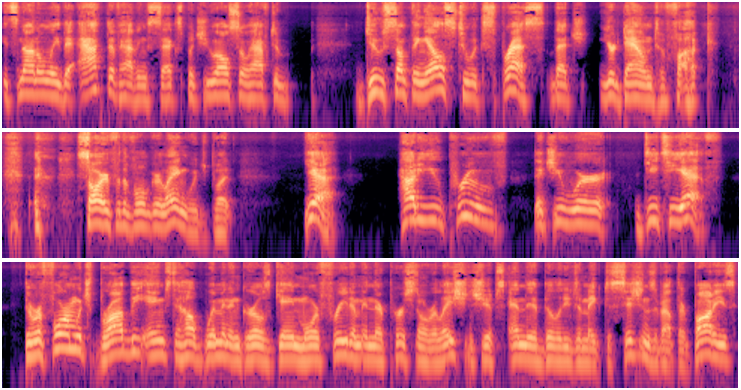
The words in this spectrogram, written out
it's not only the act of having sex, but you also have to do something else to express that you're down to fuck. Sorry for the vulgar language, but yeah, how do you prove that you were DTF? The reform, which broadly aims to help women and girls gain more freedom in their personal relationships and the ability to make decisions about their bodies,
